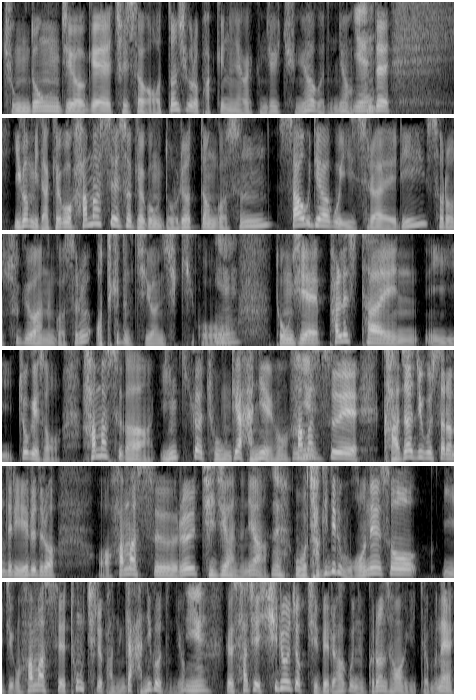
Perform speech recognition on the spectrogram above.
중동 지역의 질서가 어떤 식으로 바뀌느냐가 굉장히 중요하거든요. 예. 근데 이겁니다. 결국 하마스에서 결국 노렸던 것은 사우디하고 이스라엘이 서로 수교하는 것을 어떻게든 지연시키고 예. 동시에 팔레스타인 이 쪽에서 하마스가 인기가 좋은 게 아니에요. 예. 하마스의 가자 지구 사람들이 예를 들어 어, 하마스를 지지하느냐, 네. 뭐 자기들이 원해서 이 지금 하마스의 통치를 받는 게 아니거든요. 예. 사실 실효적 지배를 하고 있는 그런 상황이기 때문에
